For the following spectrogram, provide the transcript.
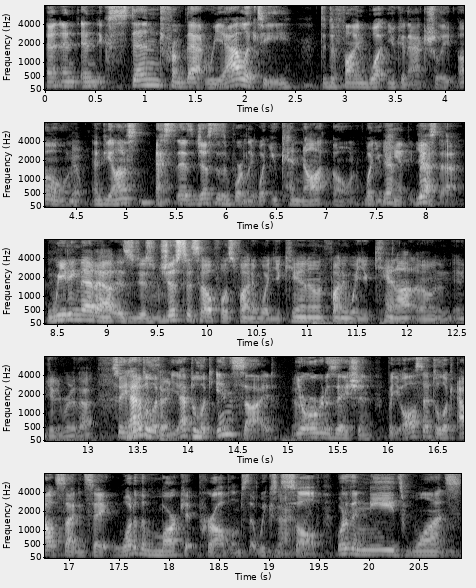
And and, and extend from that reality to define what you can actually own. Yep. And be honest, as, as just as importantly, what you cannot own, what you yeah, can't be yeah. best at. Weeding that out is just, just as helpful as finding what you can own, finding what you cannot own, and, getting rid of that. So you have to look. thing- You have to look inside your organization, but you also have to look outside and say, what are the market problems that we can Exactly. solve? What are the needs, wants,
